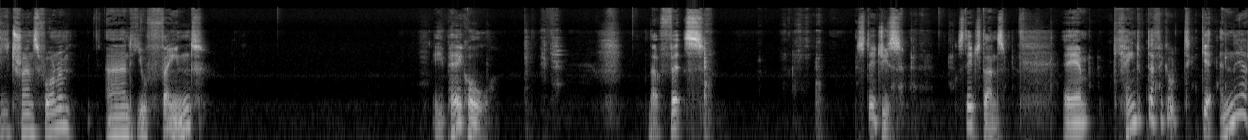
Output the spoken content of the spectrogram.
de-transform him and you'll find a peg hole that fits stages, stage stands. Um, kind of difficult to get in there,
